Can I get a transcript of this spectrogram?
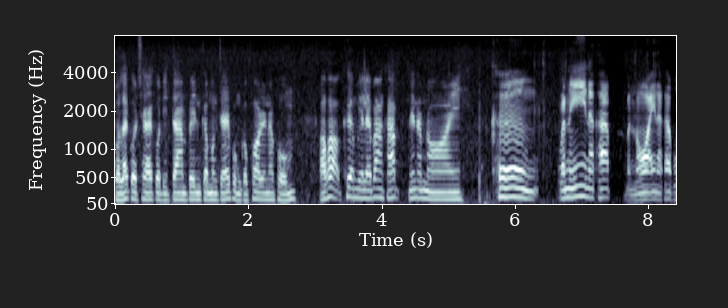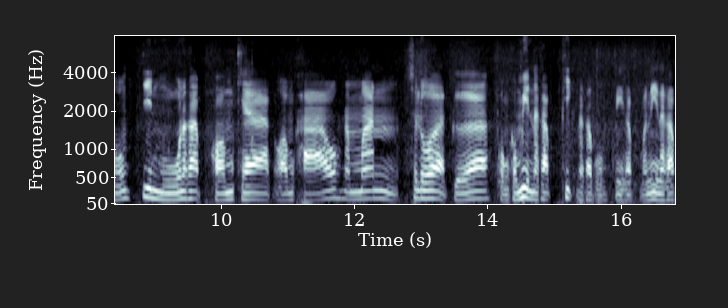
กดไลค์กดแชร์กดติดตามเป็นกำลังใจให้ผมกับพ่อด้วยนะผมเอาพ่อเครื่องมีอะไรบ้างครับ แนะนำหน่อย เครื่องวันนี้นะครับ มันน้อยนะครับ ผมจิ้นหมูนะครับหอมแขกหอมขาวน้ำมันชะลวดเกลือผงขมิ้นนะครับพริกนะครับผมนี่ครับวันนี้นะครับ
